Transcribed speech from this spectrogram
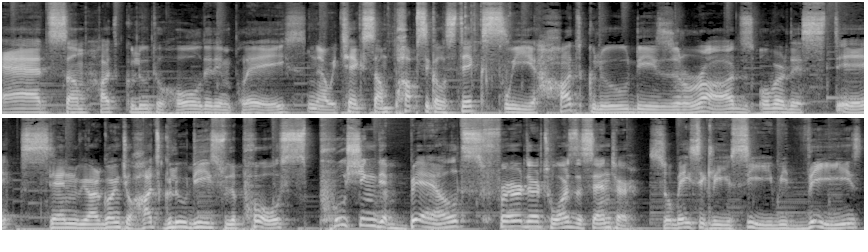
add some hot glue to hold it in place. Now we take some popsicle sticks. We hot glue these rods over the sticks. Then we are going to hot glue these to the posts, pushing the belts further towards the center. So basically you see with these,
